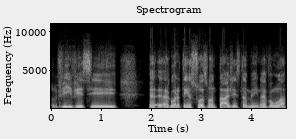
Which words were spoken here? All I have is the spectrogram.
vive esse é, é, agora tem as suas vantagens também, né? Vamos lá.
